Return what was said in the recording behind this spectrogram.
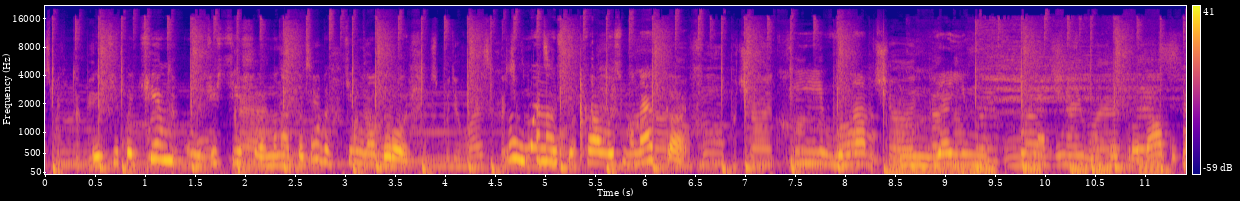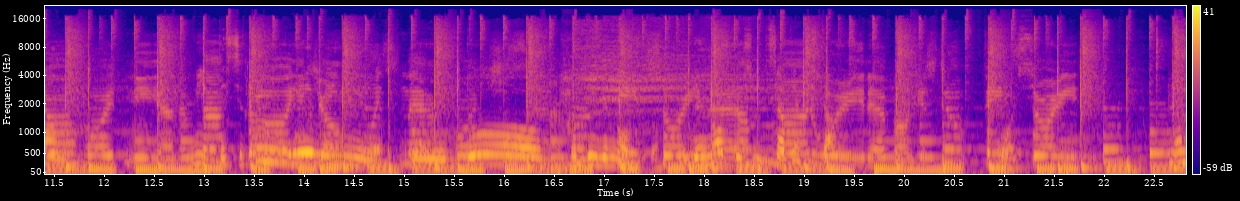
зміг тобі І, типу, чим частіше монета буде, тим вона дорожча. Ну, в мене ось така ось монетка, і вона, я їм, мабуть, можу продати там від 10 гривень до, до 90. 90-70 якось так. Ось. На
